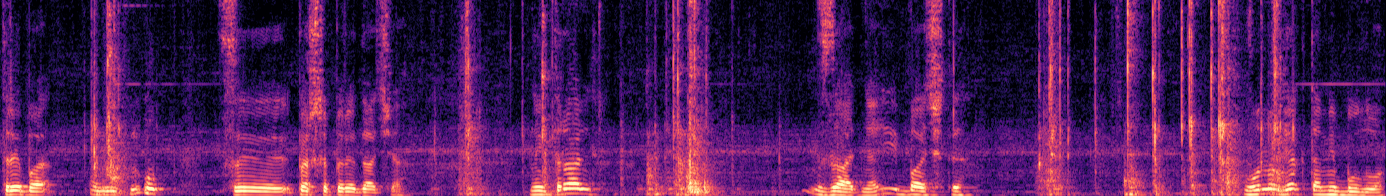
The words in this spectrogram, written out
треба. ну, Оп, це перша передача. Нейтраль. Задня. І бачите, воно як там і було.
